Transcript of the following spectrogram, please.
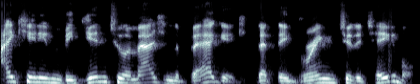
I can't even begin to imagine the baggage that they bring to the table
